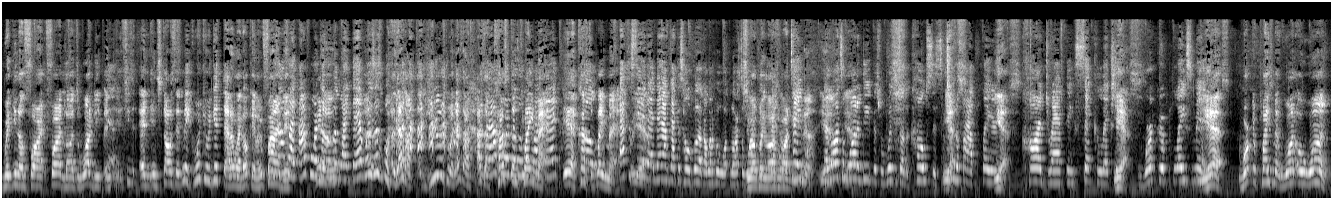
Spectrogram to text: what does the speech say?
with you know for for Lords of Waterdeep, and Yeah. she and installer said, "Mik, where can we get that?" I'm like, "Okay, let me find it. I was it." like, our board You doesn't know, look like that. Where's this board? uh, That's a huge one. That's a that's a mean, our board custom play like mat. Yeah, custom So, play mat. After So, seeing yeah. that, now I've got this whole bug. I want to put Lords of So you wanna Waterdeep play Lords back of on the Waterdeep table. now? Yeah, now, Lords of. Waterdeep is from Wizards of the Coast. It's two to five players. Yes. Card drafting, set collection. Yes. Worker placement. Yes, worker placement 101.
